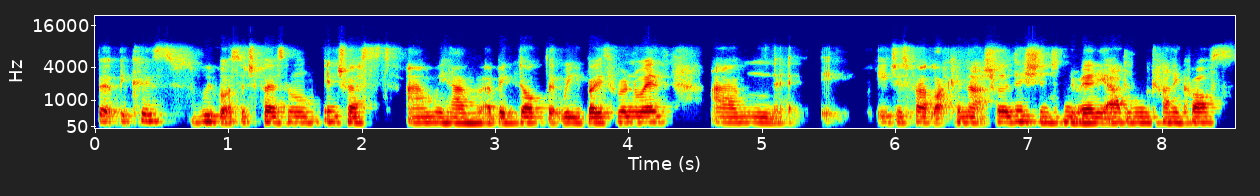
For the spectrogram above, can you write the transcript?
but because we've got such a personal interest and we have a big dog that we both run with, it, it just felt like a natural addition, didn't really add in Canicross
